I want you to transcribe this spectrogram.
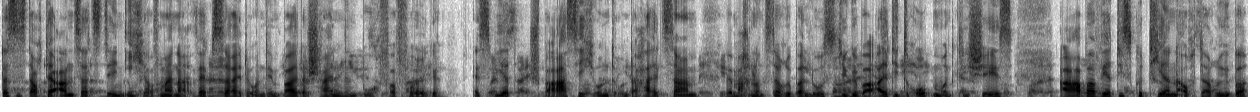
Das ist auch der Ansatz, den ich auf meiner Webseite und dem bald erscheinenden Buch verfolge. Es wird spaßig und unterhaltsam. Wir machen uns darüber lustig, über all die Tropen und Klischees. Aber wir diskutieren auch darüber,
